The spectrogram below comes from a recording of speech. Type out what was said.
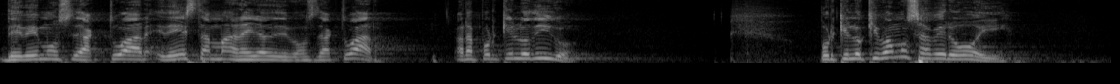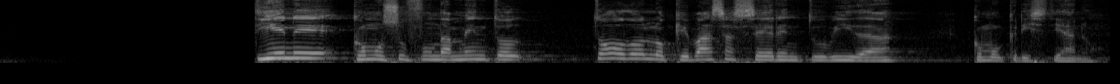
debemos de actuar, de esta manera debemos de actuar. Ahora, ¿por qué lo digo? Porque lo que vamos a ver hoy tiene como su fundamento todo lo que vas a hacer en tu vida como cristiano.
